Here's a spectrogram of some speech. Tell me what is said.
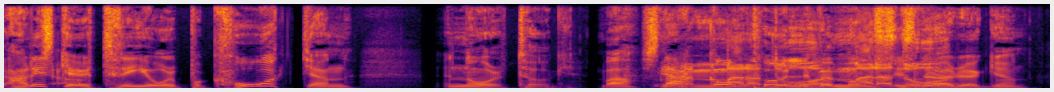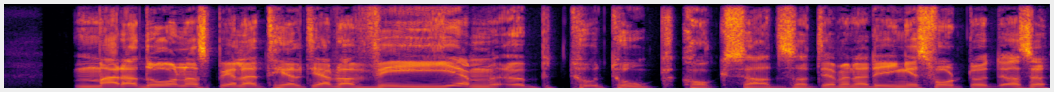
han riskerar ju tre år på kåken, Norrtugg. Va? Snacka om Maradona- pulvermos i Maradona- snöryggen. Maradona spelade ett helt jävla VM to- tokkoxad. Så att jag menar, det är inget svårt att... Alltså,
